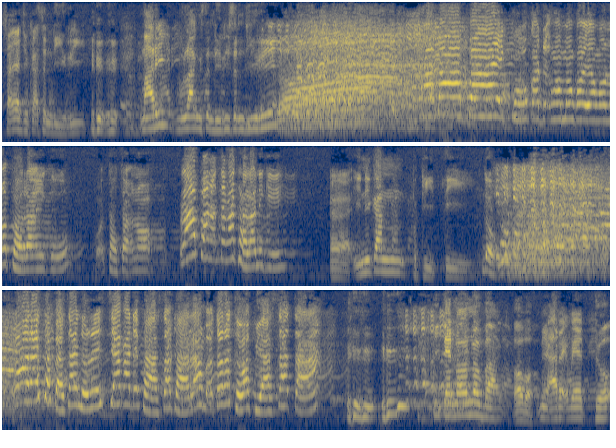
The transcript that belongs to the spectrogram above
Saya juga sendiri. Mari pulang sendiri-sendiri. Sama apa iku? Kadek ngomong kaya ngono barang iku. Kok dadakno? Lah apa nang tengah dalan iki? Eh, ini kan begiti. Ora iso bahasa Indonesia kadek bahasa barang mbok Jawa biasa ta? Ditenono, Bang. Apa? Nek arek wedok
